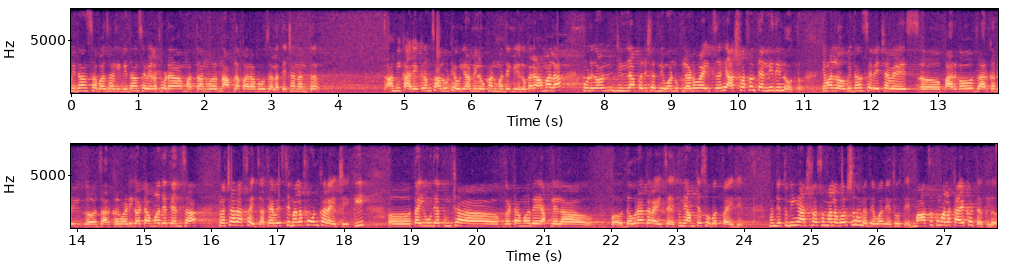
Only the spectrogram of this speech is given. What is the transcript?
विधानसभा झाली. विधानसभेला थोड्या मतांवरनं आपला पराभव झाला. त्याच्यानंतर आम्ही कार्यक्रम चालू ठेवले. आम्ही लोकांमध्ये गेलो. कारण आम्हाला पुढे जाऊन जिल्हा परिषद निवडणूक लढवायचं हे आश्वासन त्यांनी दिलं होतं. तेव्हा ल विधानसभेच्या वेळेस पारगाव जारकरी जारकरवाडी गटामध्ये त्यांचा प्रचार असायचा. त्यावेळेस ते मला फोन करायचे की ताई उद्या तुमच्या गटामध्ये आपल्याला दौरा करायचा आहे. तुम्ही आमच्यासोबत पाहिजे. म्हणजे तुम्ही हे आश्वासन मला वर्ष झालं तेव्हा देत होते. मग असं तुम्हाला काय खटकलं?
